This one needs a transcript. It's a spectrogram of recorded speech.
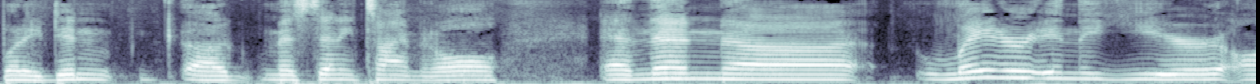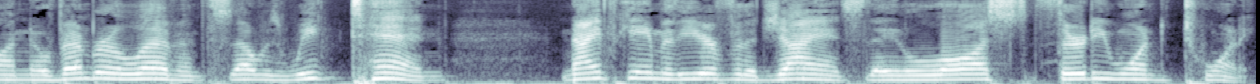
but he didn't uh, miss any time at all. And then uh, later in the year, on November 11th, so that was Week 10, ninth game of the year for the Giants, they lost 31 to 20.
